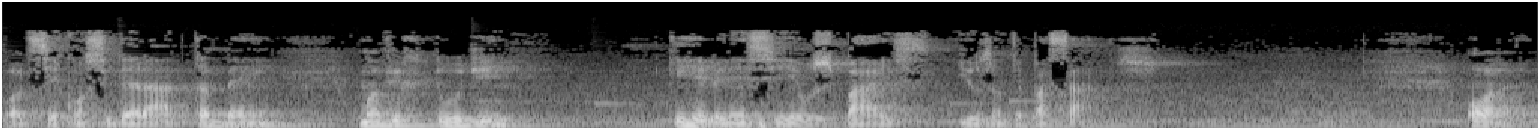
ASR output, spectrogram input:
pode ser considerada também uma virtude que reverencia os pais e os antepassados. Ora,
